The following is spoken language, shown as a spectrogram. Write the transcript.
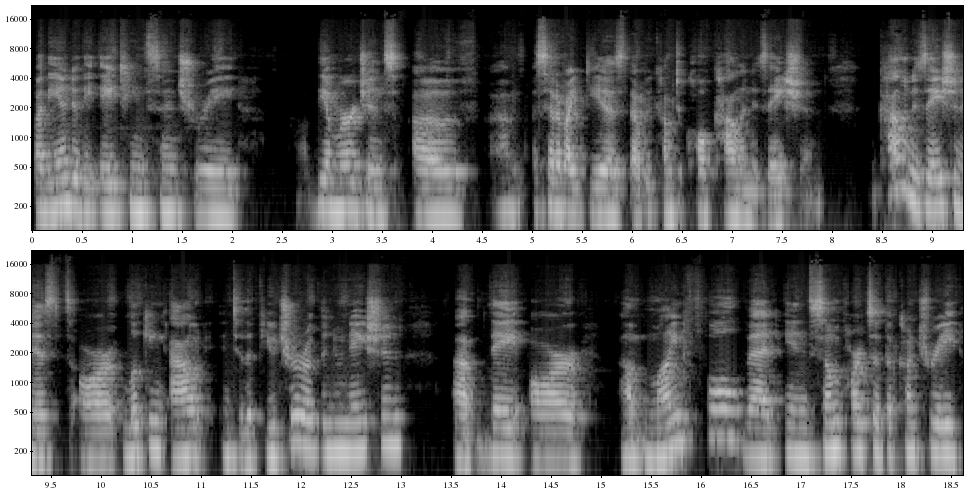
by the end of the 18th century, the emergence of um, a set of ideas that we come to call colonization. Colonizationists are looking out into the future of the new nation. Uh, they are um, mindful that in some parts of the country,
